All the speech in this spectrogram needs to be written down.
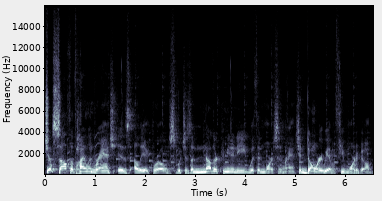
Just south of Highland Ranch is Elliott Groves, which is another community within Morrison Ranch. And don't worry, we have a few more to go.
